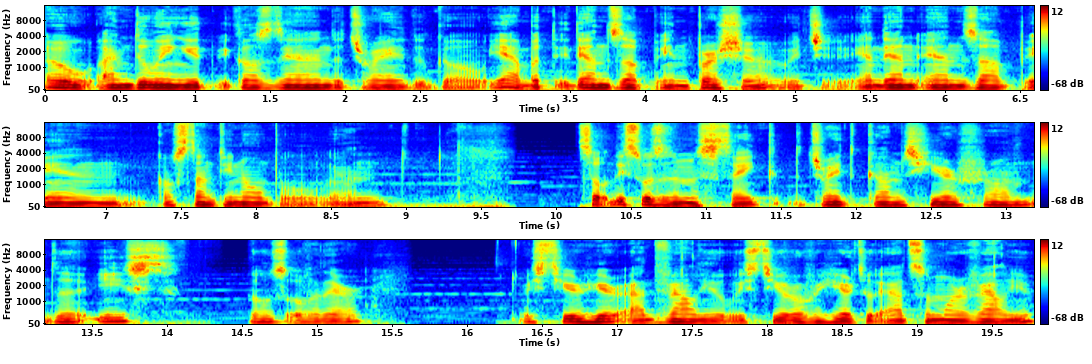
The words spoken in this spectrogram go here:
Oh, I'm doing it because then the trade would go. Yeah, but it ends up in Persia, which and then ends up in Constantinople, and so this was a mistake. The trade comes here from the east, goes over there. We steer here, add value. We steer over here to add some more value.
